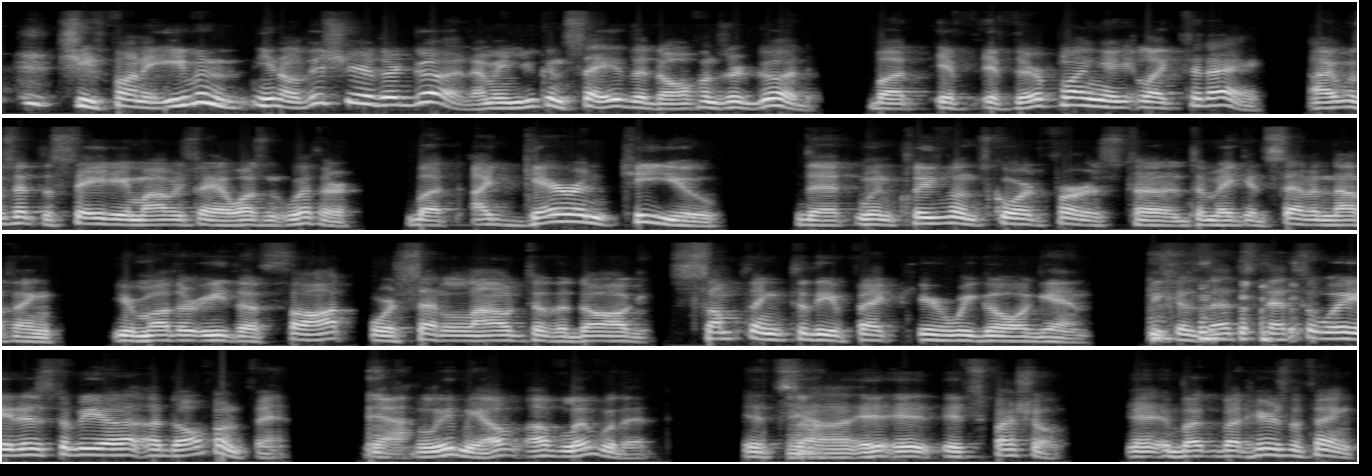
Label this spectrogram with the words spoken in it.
she's funny. Even you know this year they're good. I mean, you can say the Dolphins are good, but if if they're playing like today, I was at the stadium. Obviously, I wasn't with her, but I guarantee you that when Cleveland scored first to to make it seven nothing, your mother either thought or said aloud to the dog something to the effect, "Here we go again," because that's that's the way it is to be a, a Dolphin fan. Yeah. Believe me, I've, I've lived with it. It's Yeah. uh, it, it, it's special. Uh, But but here's the thing.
